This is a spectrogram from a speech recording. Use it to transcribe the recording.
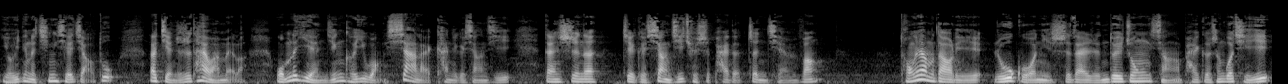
有一定的倾斜角度，那简直是太完美了。我们的眼睛可以往下来看这个相机，但是呢，这个相机却是拍的正前方。同样的道理，如果你是在人堆中想要拍个升国旗，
